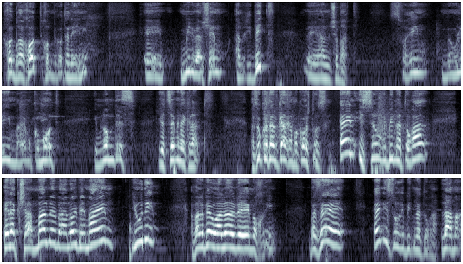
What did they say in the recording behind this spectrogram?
הלכות ברכות, הלכות ברכות הנהנים. אה, מין והשם על ריבית ועל שבת. ספרים מעולים, מראה מקומות, עם לומדס יוצא מן הכלל. אז הוא כותב ככה, מקור 13, אין איסור ריבית מהתורה, אלא כשהמלווה והלוי ומה הם? יהודים. אבל והוא הלוי והם נוכרים. בזה אין איסור ריבית מן התורה. למה?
